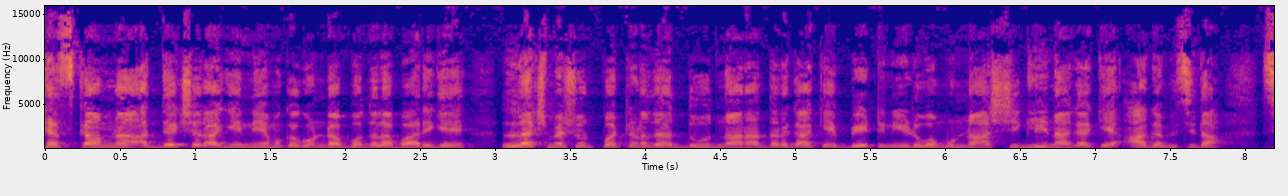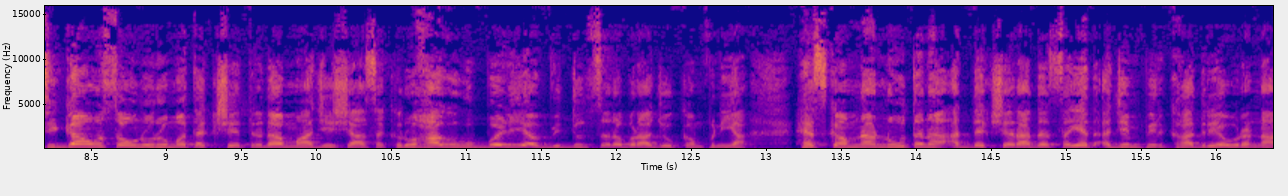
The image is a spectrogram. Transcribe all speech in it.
ಹೆಸ್ಕಾಂನ ಅಧ್ಯಕ್ಷರಾಗಿ ನೇಮಕಗೊಂಡ ಮೊದಲ ಬಾರಿಗೆ ಲಕ್ಷ್ಮೇಶ್ವರ್ ಪಟ್ಟಣದ ದೂದ್ನಾನಾ ದರ್ಗಾಕ್ಕೆ ಭೇಟಿ ನೀಡುವ ಮುನ್ನ ಶಿಗ್ಲಿ ನಾಗಕ್ಕೆ ಆಗಮಿಸಿದ ಸಿಗ್ಗಾಂವ್ ಸೌನೂರು ಮತಕ್ಷೇತ್ರದ ಮಾಜಿ ಶಾಸಕರು ಹಾಗೂ ಹುಬ್ಬಳ್ಳಿಯ ವಿದ್ಯುತ್ ಸರಬರಾಜು ಕಂಪನಿಯ ಹೆಸ್ಕಾಂನ ನೂತನ ಅಧ್ಯಕ್ಷರಾದ ಸೈಯದ್ ಅಜಿಂಪೀರ್ ಖಾದ್ರಿ ಅವರನ್ನ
